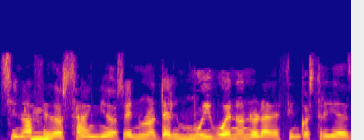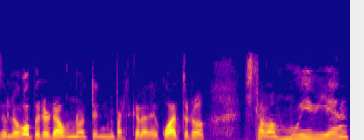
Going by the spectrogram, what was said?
sino hace dos años, en un hotel muy bueno, no era de cinco estrellas desde luego, pero era un hotel, me parece que era de cuatro, estaba muy bien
